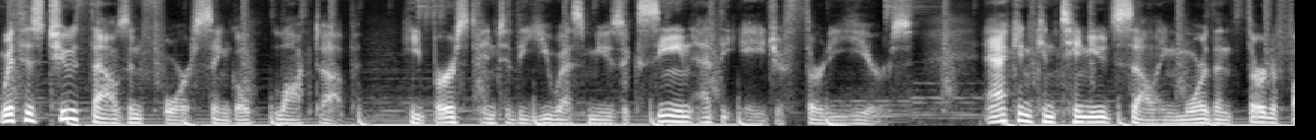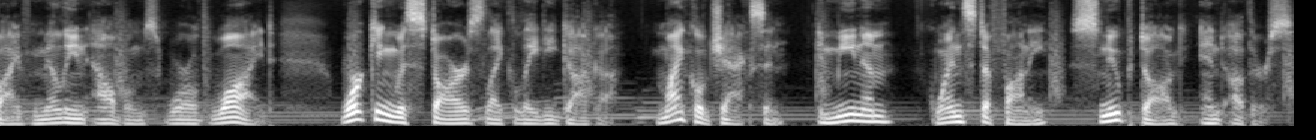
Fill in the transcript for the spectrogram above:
With his 2004 single, Locked Up, he burst into the US music scene at the age of 30 years. Akon continued selling more than 35 million albums worldwide, working with stars like Lady Gaga, Michael Jackson, Eminem, Gwen Stefani, Snoop Dogg, and others.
